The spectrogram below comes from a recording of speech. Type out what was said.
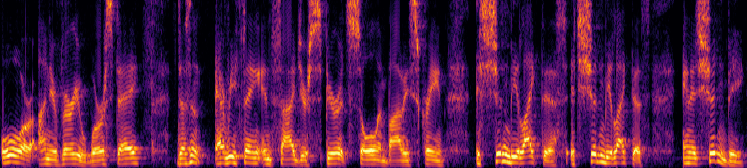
Or on your very worst day, doesn't everything inside your spirit, soul, and body scream, it shouldn't be like this. It shouldn't be like this. And it shouldn't be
